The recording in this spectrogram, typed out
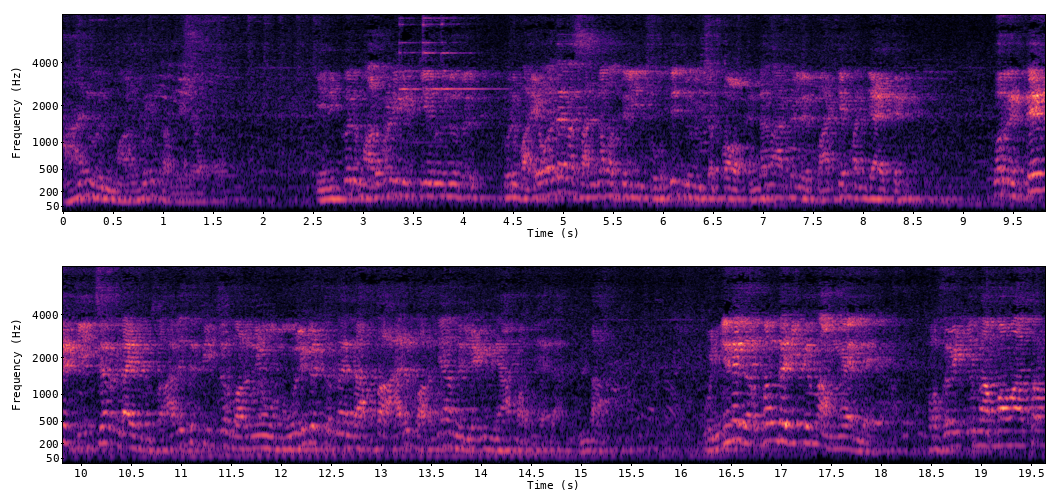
ആരും ഒരു മറുപടി തന്നില്ല എനിക്കൊരു മറുപടി കിട്ടിയത് ഒരു ഒരു വയോജന സംഗമത്തിൽ ഈ ചോദ്യം ചോദിച്ചപ്പോൾ എന്റെ നാട്ടിൽ പാഠ്യപഞ്ചായത്തിൽ ഒരു റിട്ടയർഡ് ടീച്ചർ ഉണ്ടായിരുന്നു. സാഹിത്യ ടീച്ചർ പറഞ്ഞു നൂൽ കെട്ടുന്നതിന്റെ അർത്ഥം ആരും പറഞ്ഞാന്നില്ലെങ്കിൽ ഞാൻ പറഞ്ഞുതരാം. എന്താ? കുഞ്ഞിനെ ഗർഭം ധരിക്കുന്ന അമ്മയല്ലേ? പ്രസവിക്കുന്ന അമ്മ മാത്രം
